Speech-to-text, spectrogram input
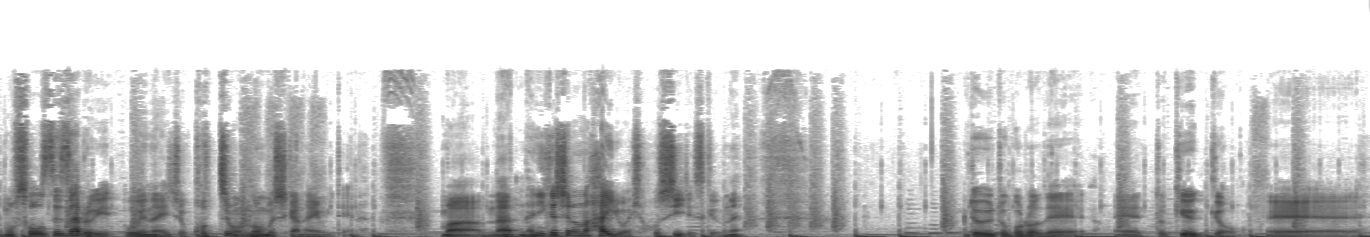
もうそうせざるを得ない以上こっちも飲むしかないみたいな。まあ何かしらの配慮は欲しいですけどね。というところで、えっ、と急遽、え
